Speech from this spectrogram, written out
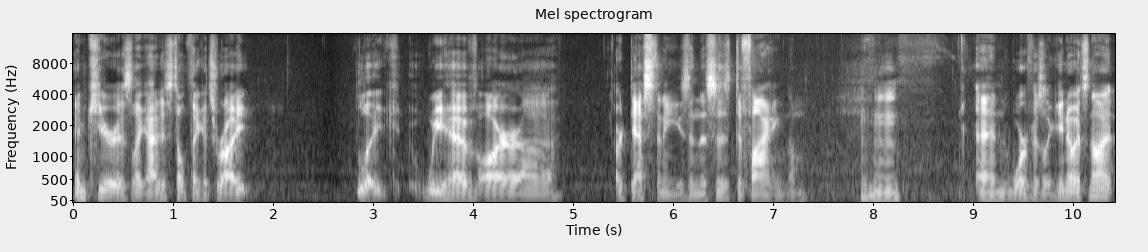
And Kira's like, I just don't think it's right. Like we have our uh, our destinies, and this is defying them. Mm-hmm. And Worf is like, you know, it's not.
